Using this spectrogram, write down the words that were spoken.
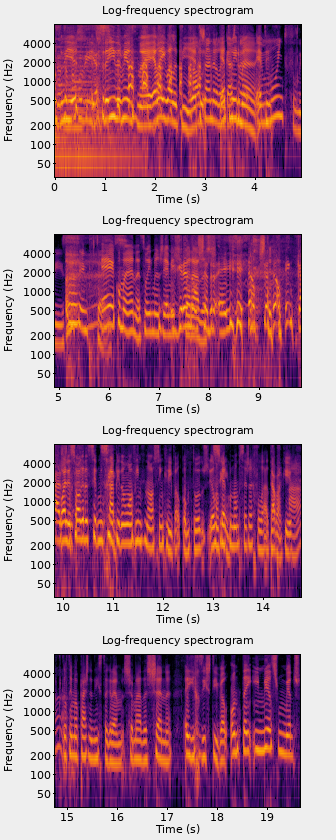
Não também podias, podias. distraídamente, não é? Ela é igual a ti. É, A tu, Alexandra é tua irmã. é, tu- muito feliz. Isso é importante. É como a Ana, são irmãs gêmeas Grande separadas. Alexandra, é, Alexandra Lencastre. Olha, só agradecer muito Sim. rápido a um ouvinte nosso, incrível, como todos. Ele não Sim. quer que o nome seja revelado. Tá. Porquê? Ah. Porque ele tem uma página de Instagram chamada Xana, a Irresistível, onde tem imensos momentos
